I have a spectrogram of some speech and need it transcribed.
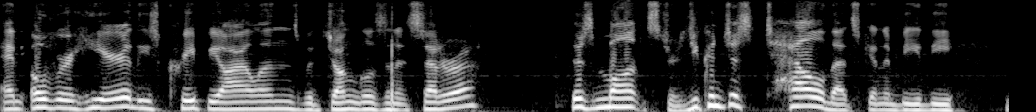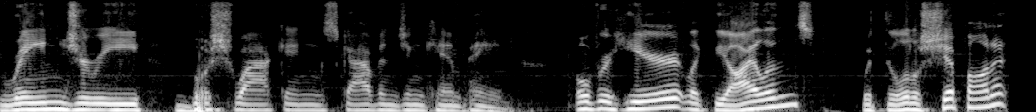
And over here, these creepy islands with jungles and etc., there's monsters. You can just tell that's going to be the rangery, bushwhacking, scavenging campaign. Over here, like the islands with the little ship on it,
